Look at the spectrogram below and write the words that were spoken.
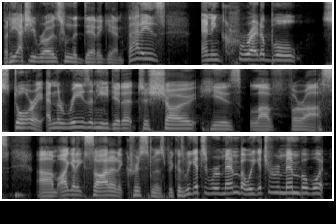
but he actually rose from the dead again. That is an incredible story and the reason he did it to show his love for us um, i get excited at christmas because we get to remember we get to remember what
